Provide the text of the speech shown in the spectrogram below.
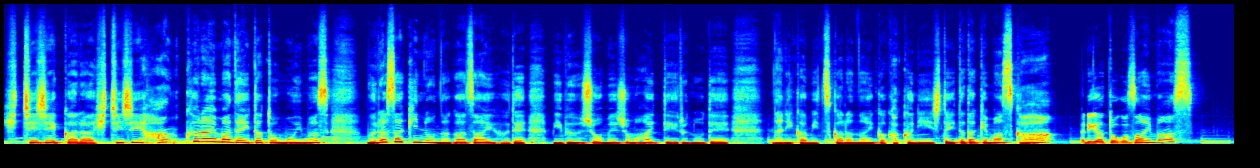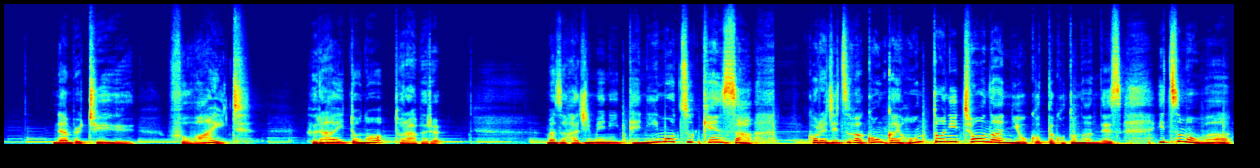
7時から7時半くらいまでいたと思います。紫の長財布で身分証明書も入っているので、何か見つからないか確認していただけますか？ありがとうございます。No.2 フライトのトラブルまずはじめに手荷物検査これ実は今回本当に長男に起こったことなんです。いつもは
